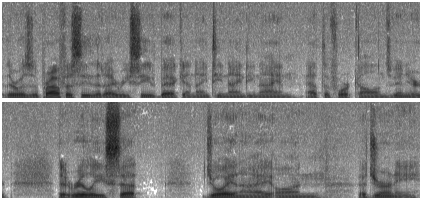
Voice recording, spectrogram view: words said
there was a prophecy that I received back in 1999 at the Fort Collins Vineyard that really set Joy and I on a journey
